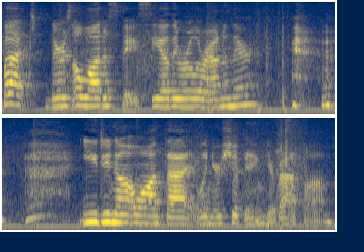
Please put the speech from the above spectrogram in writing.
but there's a lot of space. See how they roll around in there? you do not want that when you're shipping your bath bomb.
